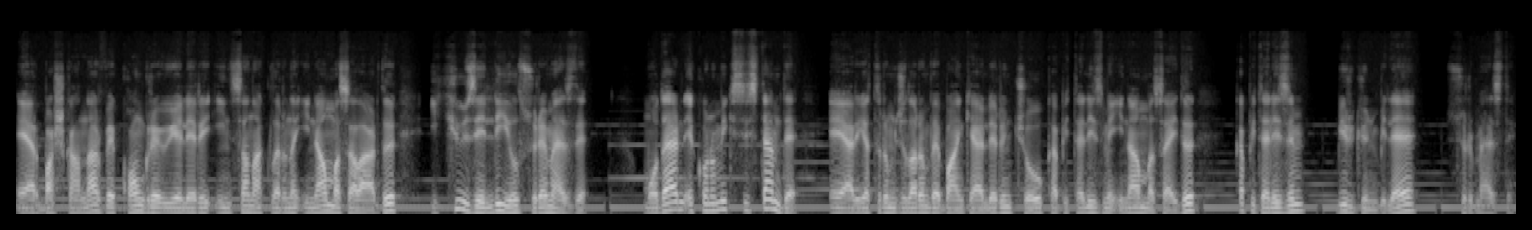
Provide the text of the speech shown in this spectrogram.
eğer başkanlar ve kongre üyeleri insan haklarına inanmasalardı 250 yıl süremezdi. Modern ekonomik sistem de eğer yatırımcıların ve bankerlerin çoğu kapitalizme inanmasaydı kapitalizm bir gün bile sürmezdi.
